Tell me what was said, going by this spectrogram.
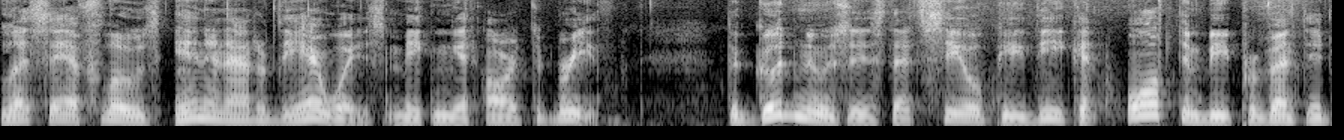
less air flows in and out of the airways, making it hard to breathe. The good news is that COPD can often be prevented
